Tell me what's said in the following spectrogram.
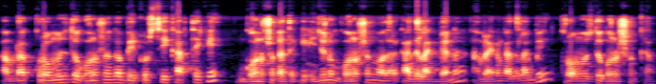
আমরা ক্রমযুক্ত গণসংখ্যা বের করছি কার থেকে? গণসংখ্যা থেকে। এই জন্য গণসংখ্যা আমাদের কাজে লাগবে না। আমরা এখন কাজে লাগবে ক্রমযুক্ত গণসংখ্যা।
